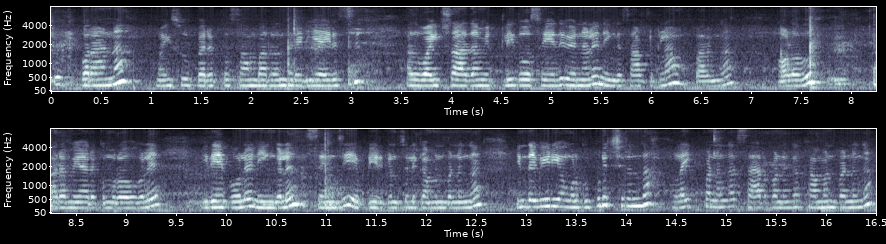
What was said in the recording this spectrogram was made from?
சூப்பரான மைசூர் பருப்பு சாம்பார் வந்து ரெடி ஆயிடுச்சு. அது ஒயிட் சாதம் இட்லி தோசை எது வேணாலும் நீங்கள் சாப்பிட்டுக்கலாம். பாருங்கள் அவ்வளவு அருமையாக இருக்கும் உறவுகளே. இதே போல் நீங்களும் செஞ்சு எப்படி இருக்குன்னு சொல்லி கமெண்ட் பண்ணுங்கள் இந்த வீடியோ உங்களுக்கு பிடிச்சிருந்தா லைக் பண்ணுங்கள் ஷேர் பண்ணுங்கள் கமெண்ட் பண்ணுங்கள்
